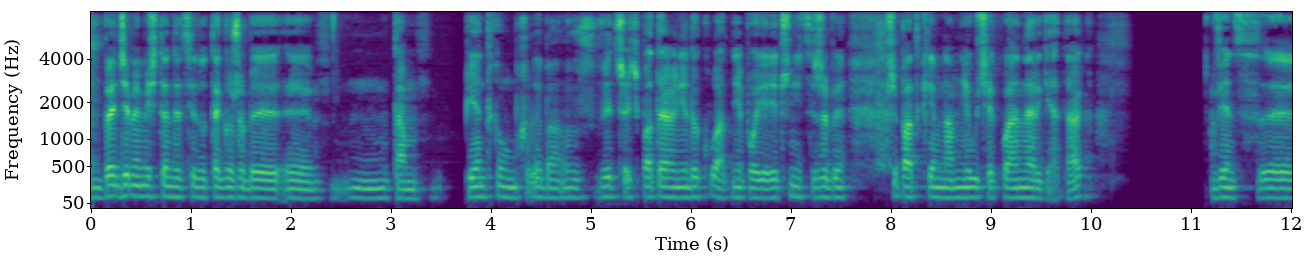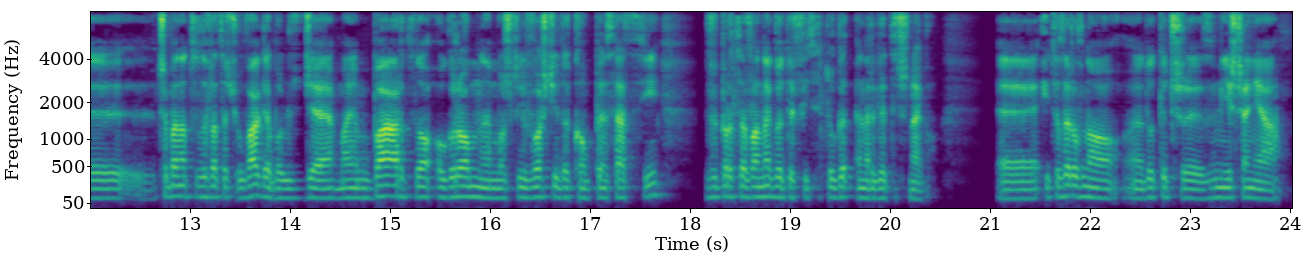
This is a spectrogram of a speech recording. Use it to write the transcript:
Będziemy mieć tendencję do tego, żeby y, tam piętką chleba wytrzeć patelnię dokładnie po jajecznicy, żeby przypadkiem nam nie uciekła energia, tak? Więc y, trzeba na to zwracać uwagę, bo ludzie mają bardzo ogromne możliwości do kompensacji wypracowanego deficytu energetycznego. E, I to zarówno e, dotyczy zmniejszenia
